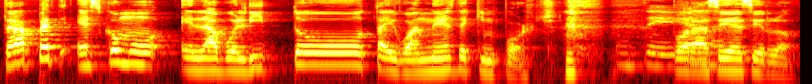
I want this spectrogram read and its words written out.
Trapped es como el abuelito taiwanés de Kim Porsche, Sí, por ajá. así decirlo.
